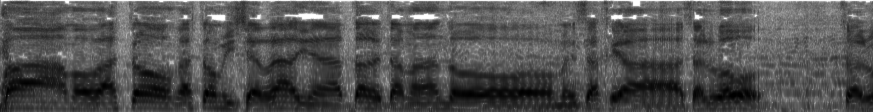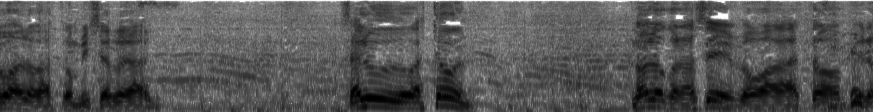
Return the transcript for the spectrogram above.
Vamos, Gastón, Gastón Villarreal, inadaptado, está mandando mensaje a... Saludo a vos. Saludalo, Gastón Villarreal. Saludos, Gastón. No lo conocés vos a Gastón, pero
